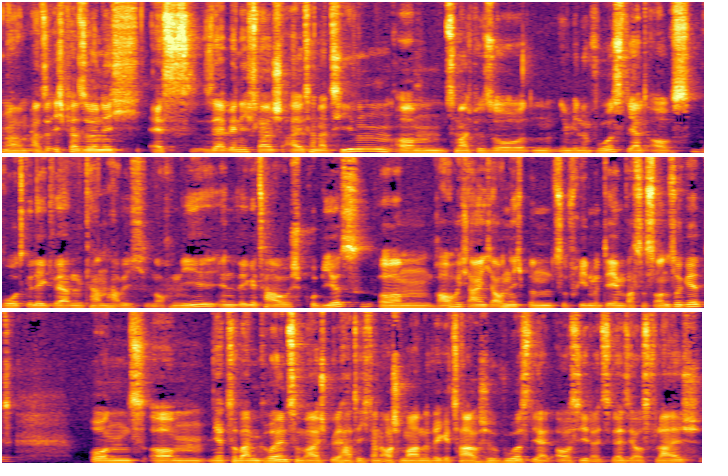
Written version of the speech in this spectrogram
Ähm, also ich persönlich esse sehr wenig Fleischalternativen. Ähm, zum Beispiel so irgendwie eine Wurst, die halt aufs Brot gelegt werden kann, habe ich noch nie in vegetarisch probiert. Ähm, Brauche ich eigentlich auch nicht, bin zufrieden mit dem, was es sonst so gibt. Und ähm, jetzt so beim Grillen zum Beispiel hatte ich dann auch schon mal eine vegetarische Wurst, die halt aussieht, als wäre sie aus Fleisch.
